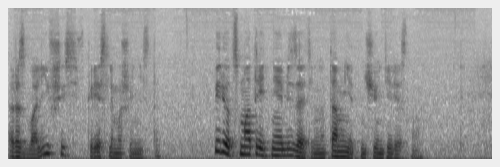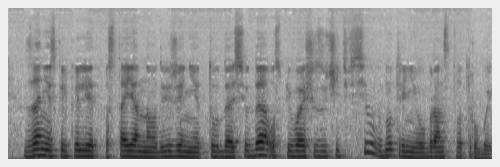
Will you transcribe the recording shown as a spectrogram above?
развалившись в кресле машиниста. Вперед смотреть не обязательно, там нет ничего интересного. За несколько лет постоянного движения туда-сюда успеваешь изучить все внутреннее убранство трубы.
